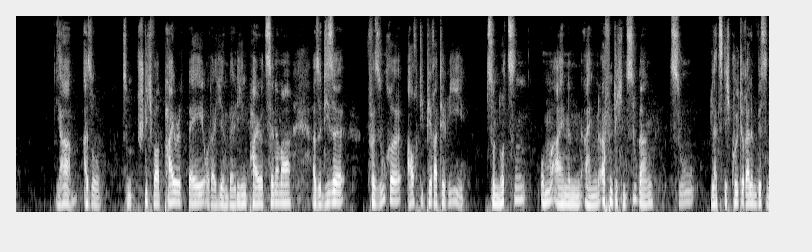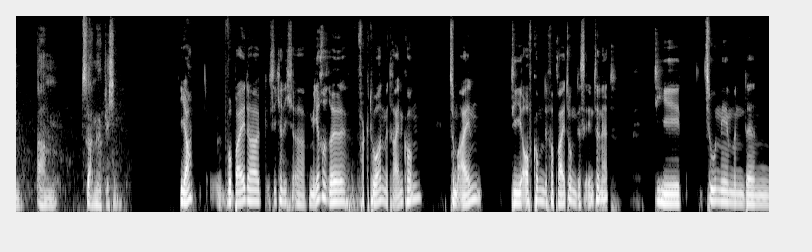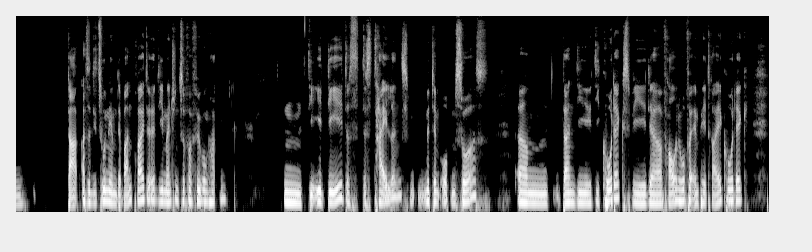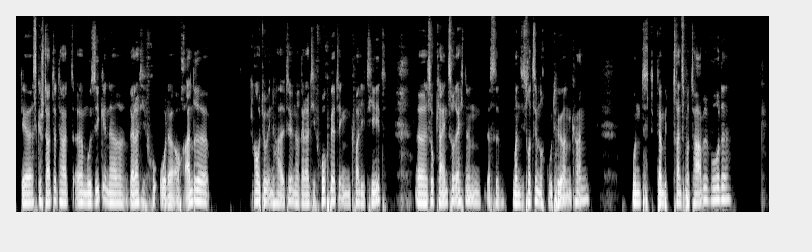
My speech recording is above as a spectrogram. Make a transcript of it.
ja, also zum Stichwort Pirate Bay oder hier in Berlin Pirate Cinema, also diese Versuche, auch die Piraterie zu nutzen, um einen, einen öffentlichen Zugang zu letztlich kulturellem Wissen ähm, zu ermöglichen. Ja, wobei da sicherlich äh, mehrere Faktoren mit reinkommen. Zum einen die aufkommende Verbreitung des Internet, die zunehmenden also die zunehmende Bandbreite, die Menschen zur Verfügung hatten. Hm, die Idee des, des Teilens mit dem Open Source, ähm, dann die, die Codecs, wie der Fraunhofer MP3 Codec, der es gestattet hat, äh, Musik in einer relativ oder auch andere Audioinhalte in einer relativ hochwertigen Qualität äh, so klein zu rechnen, dass man sie trotzdem noch gut hören kann und damit transportabel wurde.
